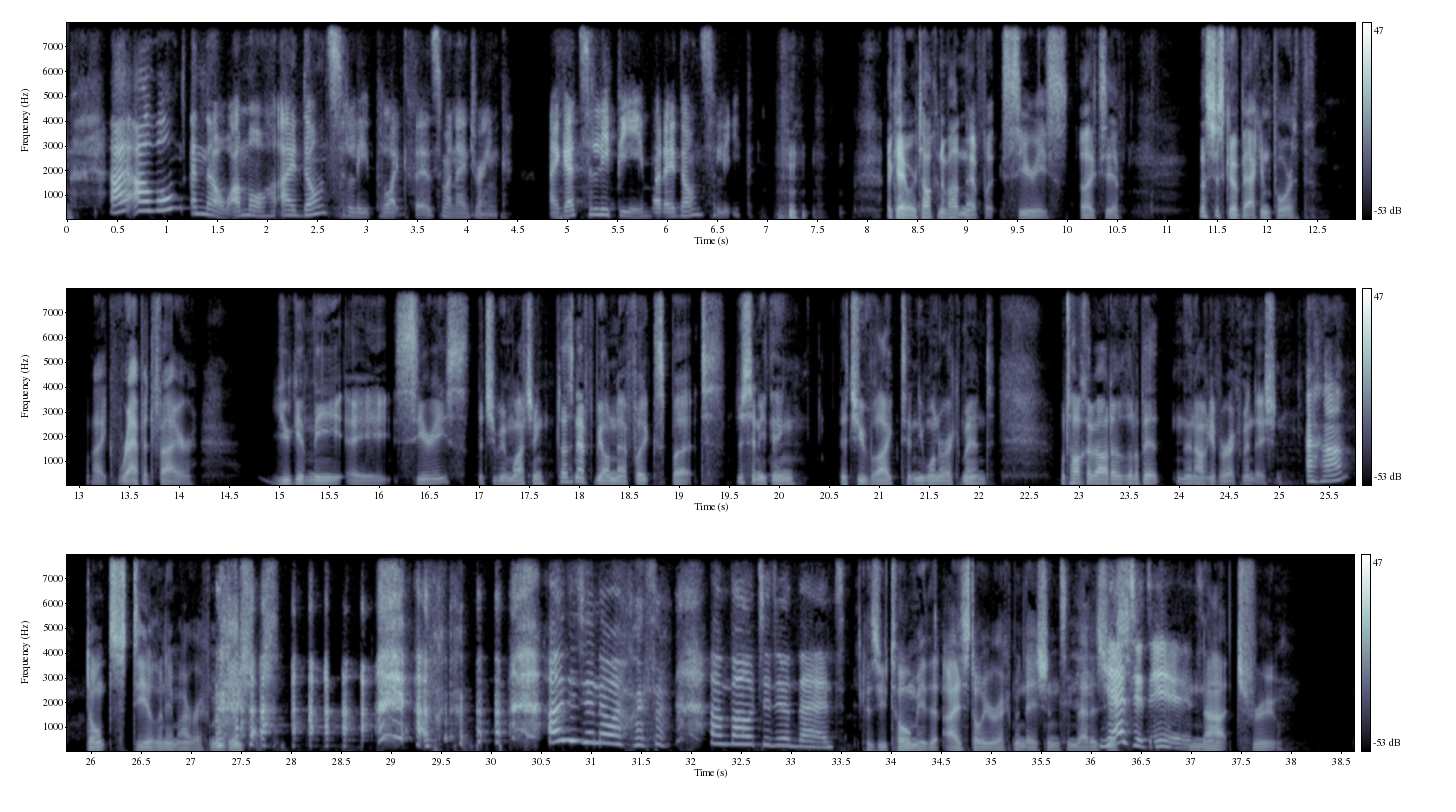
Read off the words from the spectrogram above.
I, I won't. uh, No, amor, I don't sleep like this when I drink. I get sleepy, but I don't sleep. Okay, we're talking about Netflix series. Alexia, let's just go back and forth, like rapid fire. you give me a series that you've been watching. Doesn't have to be on Netflix, but just anything that you've liked and you want to recommend. We'll talk about it a little bit, and then I'll give a recommendation. Uh huh. Don't steal any of my recommendations. How did you know I was about to do that? Because you told me that I stole your recommendations, and that is Yes, you did. not true.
